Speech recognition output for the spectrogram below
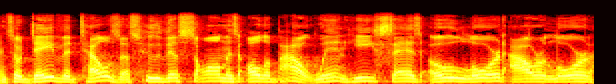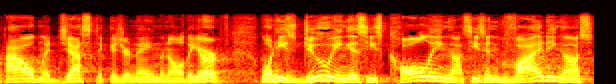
And so David tells us who this psalm is all about when he says, O Lord, our Lord, how majestic is your name in all the earth. What he's doing is he's calling us, he's inviting us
